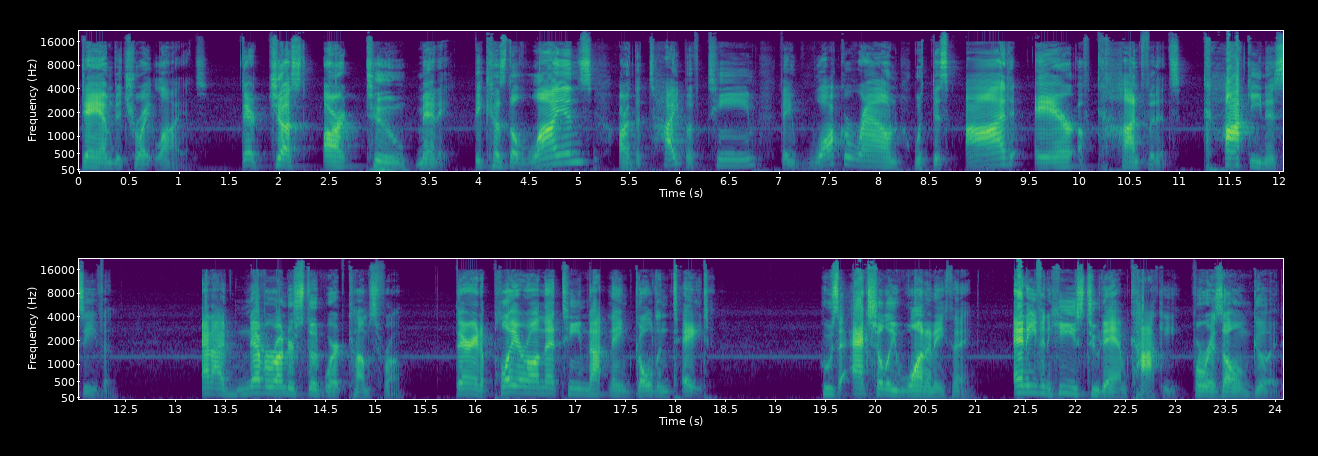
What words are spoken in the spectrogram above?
damn Detroit Lions. There just aren't too many because the Lions are the type of team they walk around with this odd air of confidence, cockiness, even. And I've never understood where it comes from. There ain't a player on that team not named Golden Tate who's actually won anything. And even he's too damn cocky for his own good.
